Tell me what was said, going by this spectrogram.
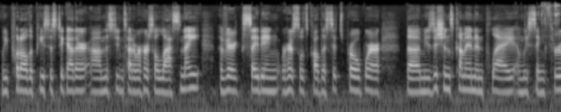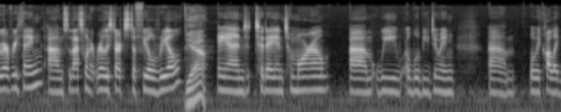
we put all the pieces together. Um, the students had a rehearsal last night, a very exciting rehearsal. It's called the Sitzprobe, where the musicians come in and play, and we sing through everything. Um, so that's when it really starts to feel real. yeah. And today and tomorrow, um, we will be doing um, what we call like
